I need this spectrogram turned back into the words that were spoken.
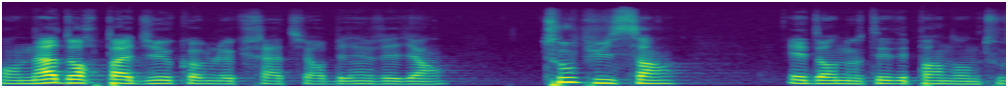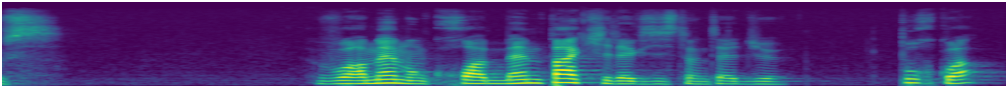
on n'adore pas Dieu comme le Créateur bienveillant, tout-puissant et dont nous dépendons tous? Voire même, on ne croit même pas qu'il existe un tel Dieu. Pourquoi?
